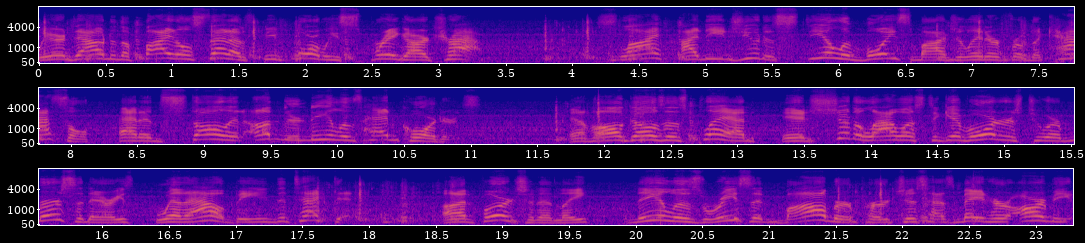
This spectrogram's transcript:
We are down to the final setups before we spring our trap. Sly, I need you to steal a voice modulator from the castle and install it under Neyla's headquarters. If all goes as planned, it should allow us to give orders to her mercenaries without being detected. Unfortunately, Neyla's recent bomber purchase has made her army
